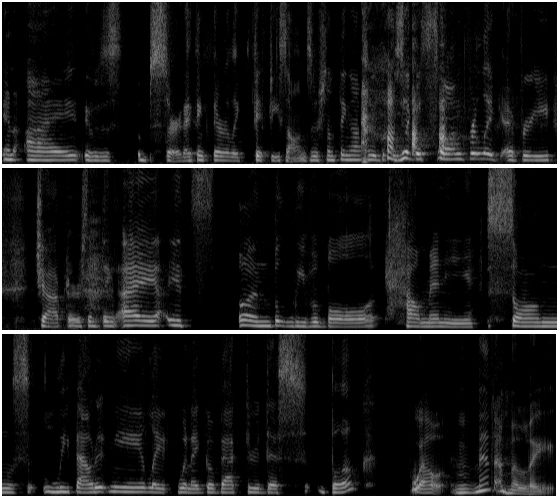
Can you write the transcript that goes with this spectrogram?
and I it was absurd. I think there were like 50 songs or something on it. There was like a song for like every chapter or something. I it's unbelievable how many songs leap out at me like when I go back through this book. Well, minimally,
